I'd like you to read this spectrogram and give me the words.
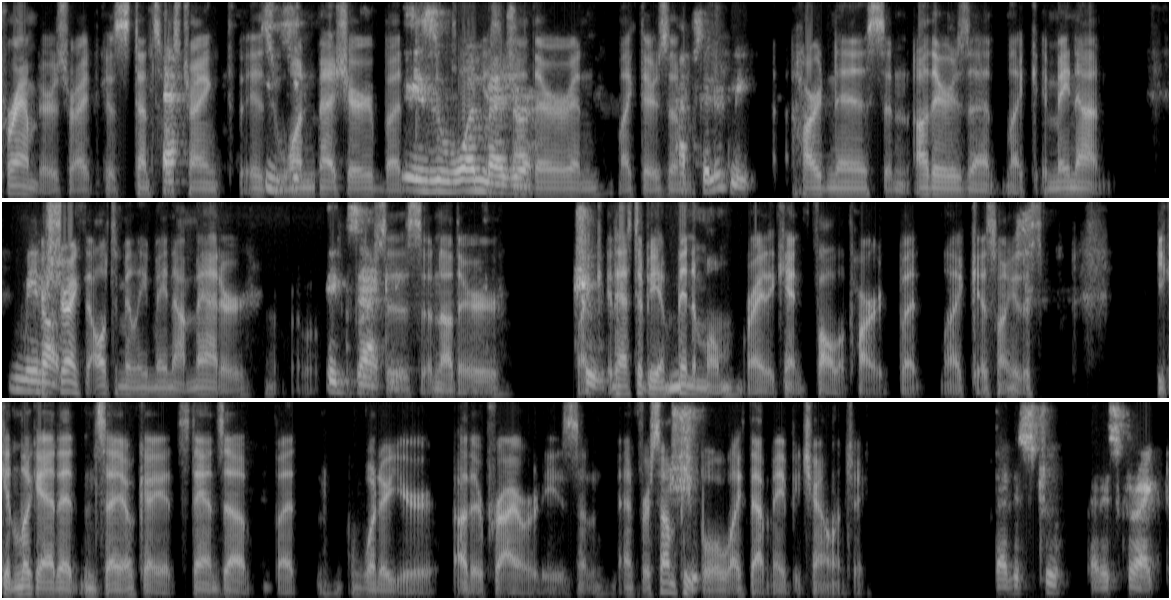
parameters, right? Because tensile strength is one measure, but is one is measure other, and like there's a absolutely hardness and others that like it may not may not strength ultimately may not matter exactly versus another like True. it has to be a minimum, right? It can't fall apart, but like as long as it's you can look at it and say, okay, it stands up, but what are your other priorities? And and for some people, like that may be challenging. That is true. That is correct.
